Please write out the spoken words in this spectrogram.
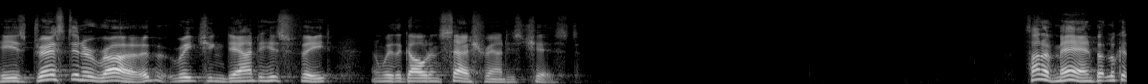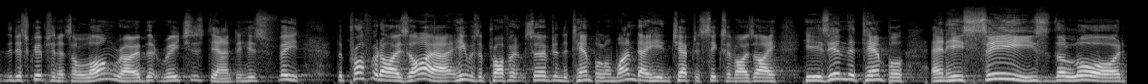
He is dressed in a robe reaching down to his feet and with a golden sash round his chest. Son of man, but look at the description. It's a long robe that reaches down to his feet. The prophet Isaiah, he was a prophet, served in the temple, and one day in chapter 6 of Isaiah, he is in the temple and he sees the Lord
